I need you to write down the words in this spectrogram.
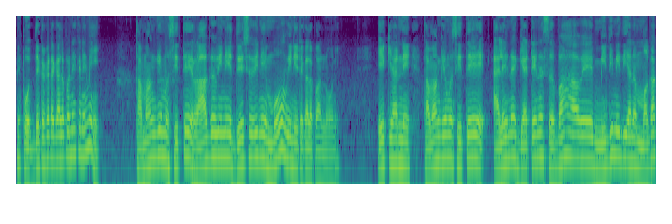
මේ පොත් දෙකකට ගලපන එක නෙමෙයි. තමන්ගේම සිතේ රාග විනය, ද්වේෂ විනය, මෝහ විනයට ගලපන්න ඕනි. ඒ කියන්නේ තමන්ගේම සිතේ ඇලෙන ගැටෙන ස්වභාවයේ මිදි මිදි යන මගක්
